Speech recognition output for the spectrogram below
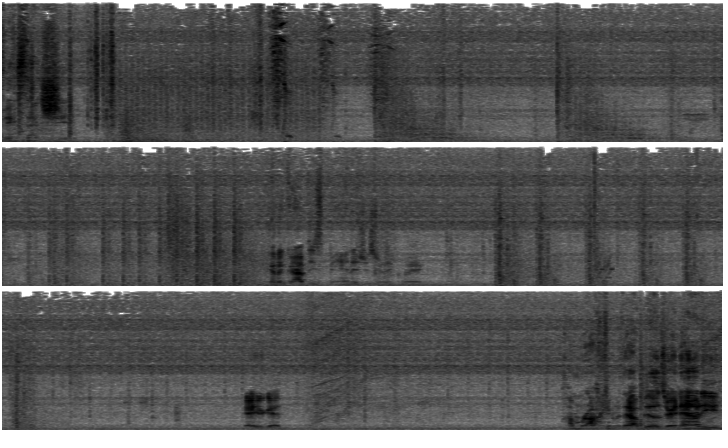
Fix that shit. I gotta grab these bandages really quick. Yeah, you're good. I'm rocking without builds right now, dude.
